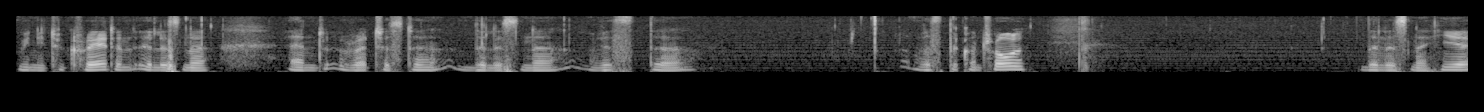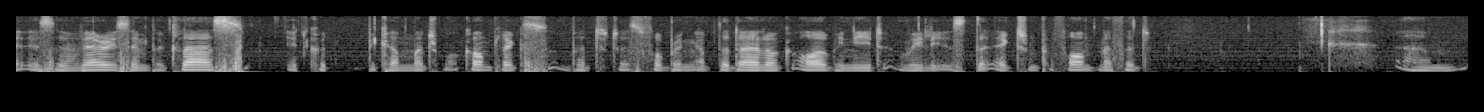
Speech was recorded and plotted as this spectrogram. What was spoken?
We need to create an, a listener and register the listener with the with the control. The listener here is a very simple class. It could become much more complex, but just for bringing up the dialog, all we need really is the action performed method. Um,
